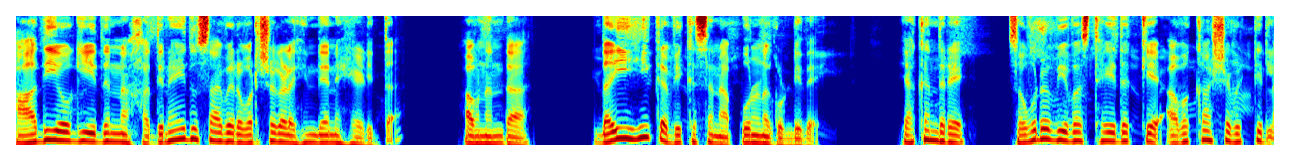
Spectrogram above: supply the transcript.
ಆದಿಯೋಗಿ ಇದನ್ನ ಹದಿನೈದು ಸಾವಿರ ವರ್ಷಗಳ ಹಿಂದೆನೆ ಹೇಳಿದ್ದ. ಅವನಂದ ದೈಹಿಕ ವಿಕಸನ ಪೂರ್ಣಗೊಂಡಿದೆ. ಯಾಕಂದರೆ ಸೌರವ್ಯವಸ್ಥೆ ಇದಕ್ಕೆ ಅವಕಾಶವಿಟ್ಟಿಲ್ಲ.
